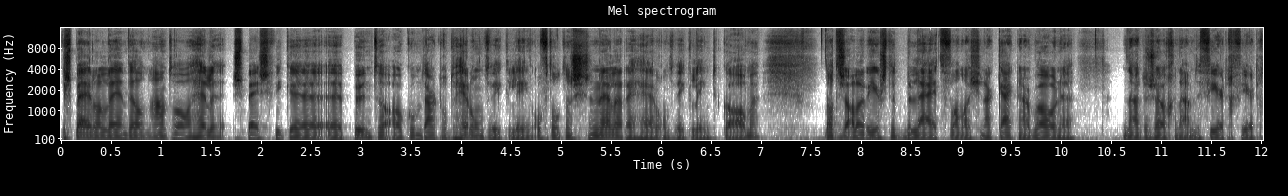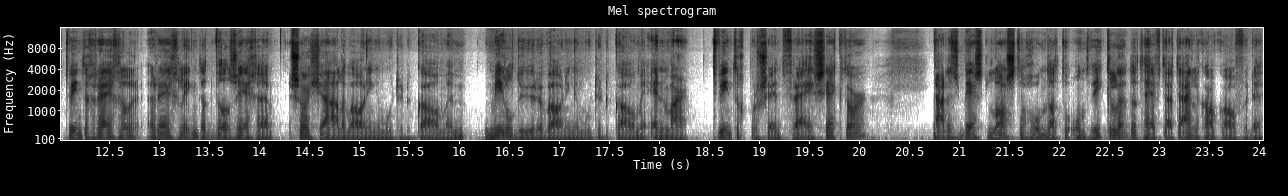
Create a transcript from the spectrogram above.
Er spelen alleen wel een aantal hele specifieke punten ook om daar tot herontwikkeling of tot een snellere herontwikkeling te komen. Dat is allereerst het beleid van als je naar kijkt naar wonen, naar de zogenaamde 40-40-20 regeling. Dat wil zeggen, sociale woningen moeten er komen, middeldure woningen moeten er komen en maar 20% vrije sector. Nou, dat is best lastig om dat te ontwikkelen. Dat heeft uiteindelijk ook over de.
